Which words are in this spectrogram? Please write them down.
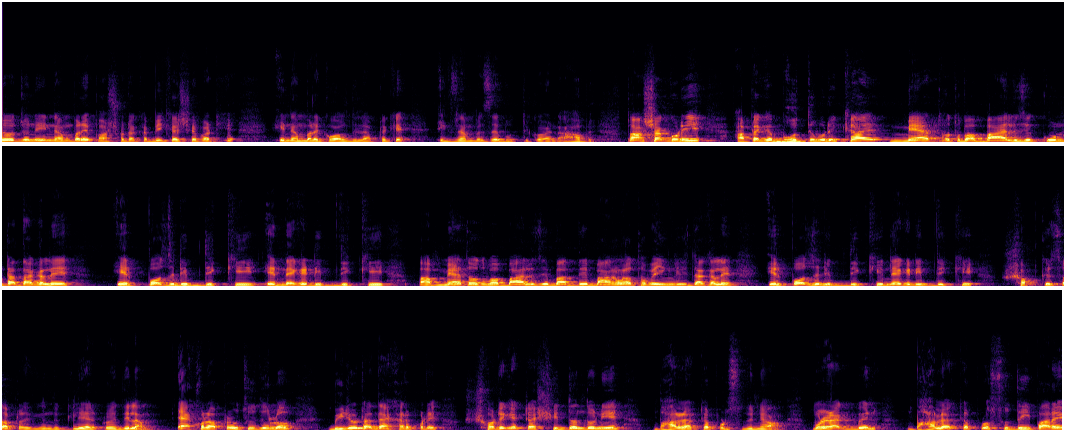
হওয়ার জন্য এই নাম্বারে পাঁচশো টাকা বিকাশে পাঠিয়ে এই নাম্বারে কল দিলে আপনাকে এক্সাম বেসে ভর্তি করে নেওয়া হবে। তো আশা করি আপনাকে ভর্তি পরীক্ষায় ম্যাথ অথবা বায়োলজি কোনটা দাগালে এর পজিটিভ দিক কী, এর নেগেটিভ দিক কী, বা ম্যাথ অথবা বায়োলজি বাদ দিয়ে বাংলা অথবা ইংলিশ দেখালে এর পজিটিভ দিক কী নেগেটিভ দিক কী সব কিছু আপনাকে কিন্তু ক্লিয়ার করে দিলাম। এখন আপনার উচিত হলো ভিডিওটা দেখার পরে সঠিক একটা সিদ্ধান্ত নিয়ে ভালো একটা প্রস্তুতি নেওয়া। মনে রাখবেন, ভালো একটা প্রস্তুতিই পারে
